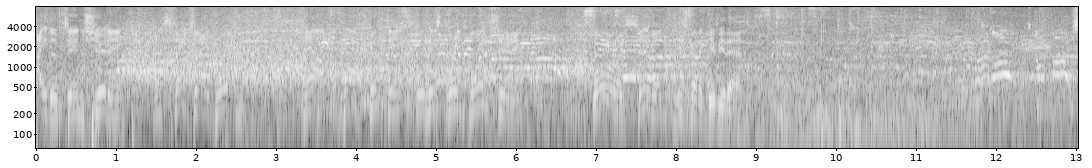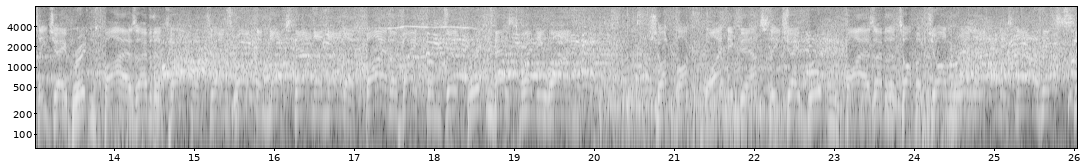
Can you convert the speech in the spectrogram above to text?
8 of 10 shooting. And CJ Bruton now above 50 with his three-point shooting. 4 of 7. He's going to give you that. CJ Bruton fires over the top of John Croft and knocks down another. 5 of 8 from deep. Bruton has 21. Shot clock winding down. CJ Bruton fires over the top of John Riley and he's now hit 6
